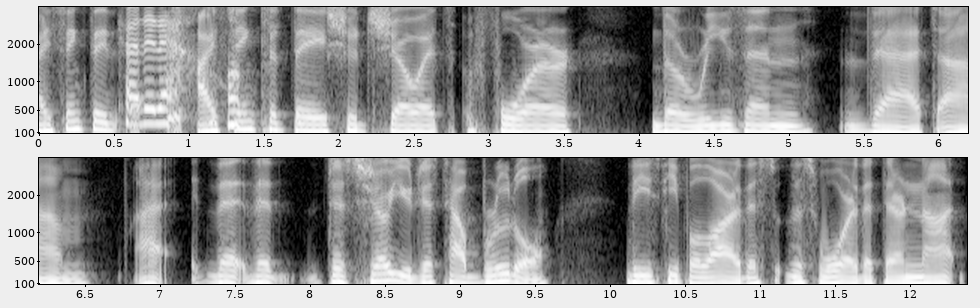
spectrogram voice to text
I think they Cut it out. I think that they should show it for the reason that um I that that to show you just how brutal these people are. This this war that they're not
